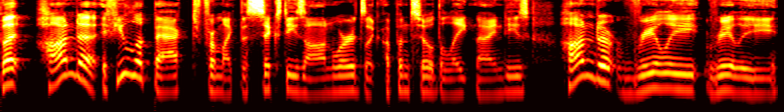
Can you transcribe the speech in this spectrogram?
But Honda, if you look back from like the 60s onwards, like up until the late 90s, Honda really, really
